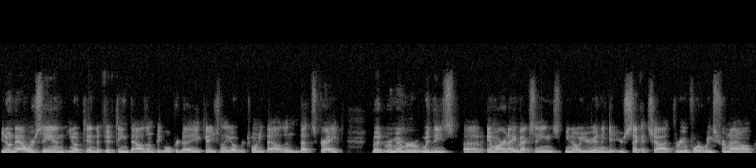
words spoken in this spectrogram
You know, now we're seeing, you know, ten to fifteen thousand people per day, occasionally over twenty thousand. That's great. But remember, with these uh, mRNA vaccines, you know, you're going to get your second shot three or four weeks from now.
